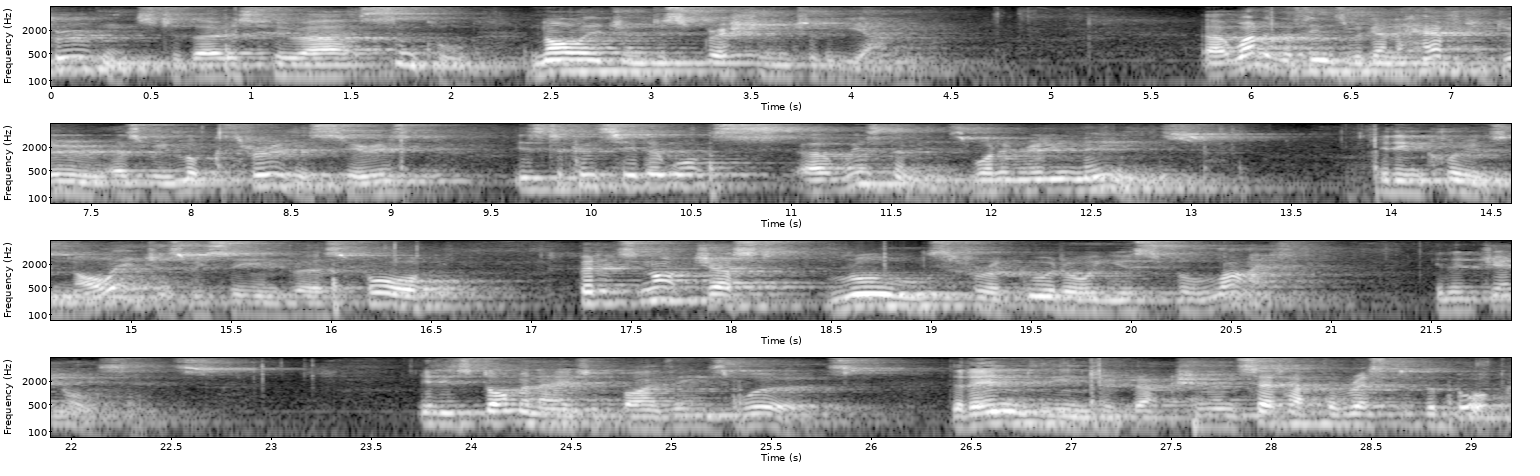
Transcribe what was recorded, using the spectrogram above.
prudence to those who are simple, knowledge and discretion to the young. Uh, one of the things we're going to have to do as we look through this series is to consider what uh, wisdom is, what it really means. It includes knowledge, as we see in verse 4, but it's not just rules for a good or useful life in a general sense. It is dominated by these words that end the introduction and set up the rest of the book.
